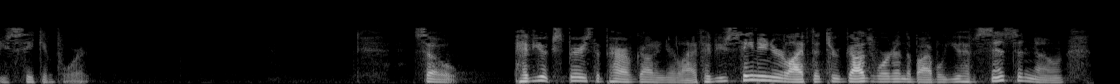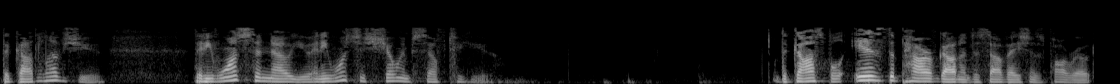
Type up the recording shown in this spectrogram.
you seek Him for it. So, have you experienced the power of God in your life? Have you seen in your life that through God's Word in the Bible, you have sensed and known that God loves you, that He wants to know you, and He wants to show Himself to you? The gospel is the power of God unto salvation, as Paul wrote.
